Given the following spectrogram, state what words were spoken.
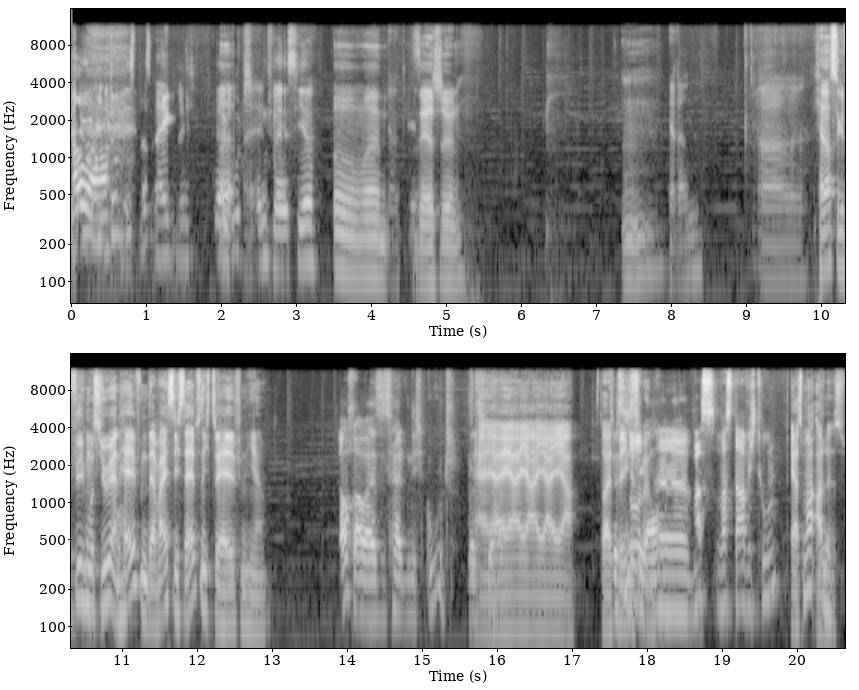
Aua. Wie dumm ist das eigentlich? Ja gut, Endphase hier. Oh Mann. Ja, okay. Sehr schön. Mhm. Ja, dann. Äh, Ich hatte auch das Gefühl, ich muss Julian helfen. Der weiß sich selbst nicht zu helfen hier. Doch, aber es ist halt nicht gut. was Ja, ja, ja, ja, ja, ja. So, jetzt Das bin ich so, äh, was, was darf ich tun? Erstmal alles.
